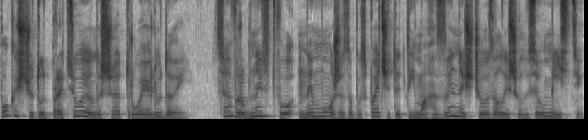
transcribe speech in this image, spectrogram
Поки що тут працює лише троє людей. Це виробництво не може забезпечити ті магазини, що залишилися у місті.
